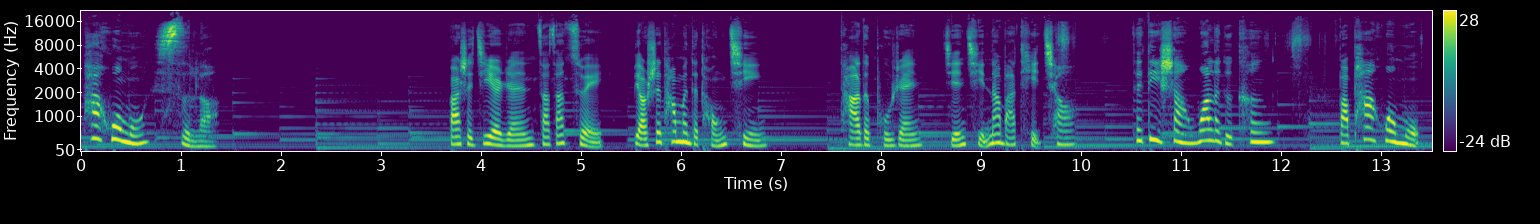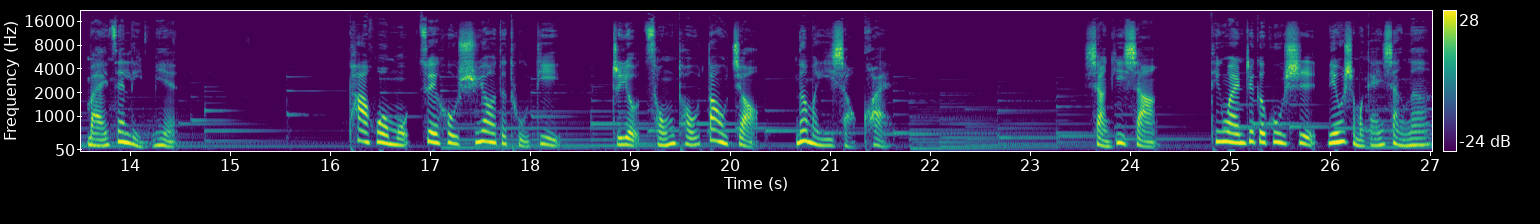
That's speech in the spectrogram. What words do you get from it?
帕霍姆死了。巴什基尔人咂咂嘴，表示他们的同情。他的仆人捡起那把铁锹，在地上挖了个坑，把帕霍姆埋在里面。帕霍姆最后需要的土地，只有从头到脚那么一小块。想一想，听完这个故事，你有什么感想呢？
